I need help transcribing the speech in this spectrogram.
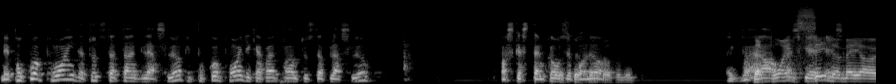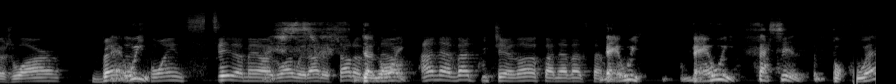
Mais pourquoi Pointe a tout ce temps de glace-là, puis pourquoi Pointe est capable de prendre toute cette place-là? Parce que Stamkos n'est pas là. alors, Pointe, c'est le meilleur joueur. Brandon Ben oui. C'est le meilleur Ben, joueur, without a shot of de loin. en avant de Kucherov, en avant de Stamkos. Ben oui, ben oui, facile. Pourquoi?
